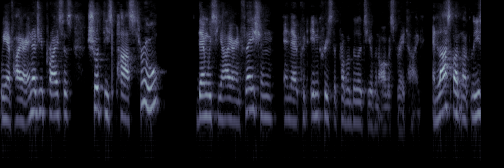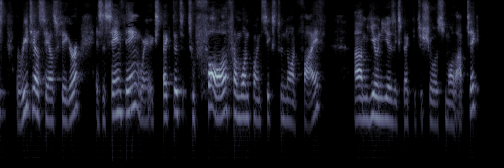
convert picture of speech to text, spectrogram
We have higher energy prices. Should these pass through, then we see higher inflation, and that could increase the probability of an August rate hike. And last but not least, the retail sales figure is the same thing. We're expected to fall from 1.6 to 0.5 um, year on year is expected to show a small uptick.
